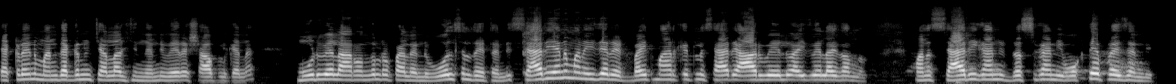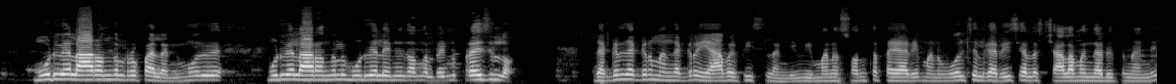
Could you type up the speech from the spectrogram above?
ఎక్కడైనా మన దగ్గర నుంచి వెళ్ళాల్సిందండి వేరే షాపులకైనా. మూడు వేల ఆరు వందల రూపాయలు అండి హోల్సేల్ రేట్ అండి. శారీ అయినా మన ఇదే రేట్. బయట మార్కెట్లో శారీ ఆరు వేలు ఐదు వేలు ఐదు వందలు. మన శారీ కానీ డ్రెస్ కానీ ఒకటే ప్రైస్ అండి. మూడు వేల ఆరు వందల రూపాయలు అండి మూడు వే మూడు వేల ఆరు వందలు మూడు వేల ఎనిమిది వందలు రెండు ప్రైజుల్లో. దగ్గర దగ్గర మన దగ్గర యాభై పీసులు అండి. ఇవి మన సొంత తయారీ మన హోల్సేల్గా రీసేలర్స్ చాలామంది అడుగుతున్నాండి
